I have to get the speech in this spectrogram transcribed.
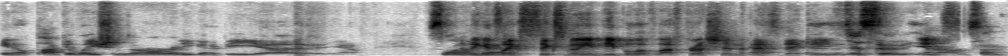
you know, populations are already going to be, uh, you know, slowing. I think down. it's like six million people have left Russia in the past decade. It's just a, you know, some,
